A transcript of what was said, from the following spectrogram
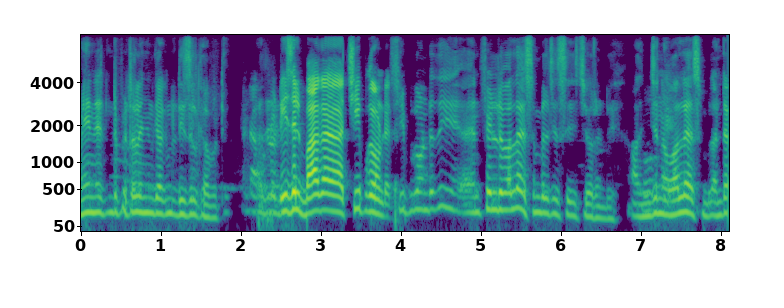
మెయిన్ ఏంటంటే పెట్రోల్ ఇంజిన్ కాకుండా డీజిల్ కాబట్టి. డీజిల్ బాగా చీప్గా ఉండేది. చీప్గా ఉండేది. ఎన్ఫీల్డ్ వల్ల అసెంబుల్ చేసి ఇచ్చేవారండి. ఆ ఇంజిన్ వాళ్ళే అసెంబుల్ అంటే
